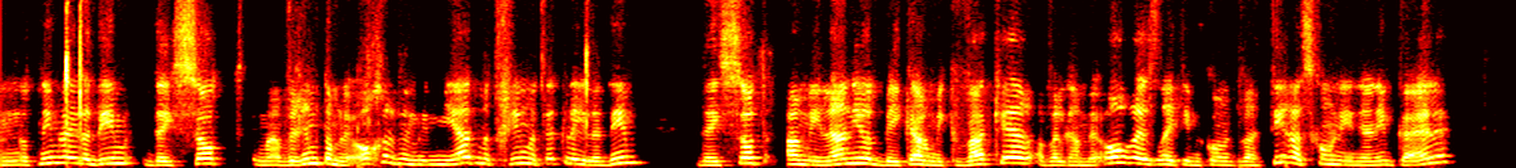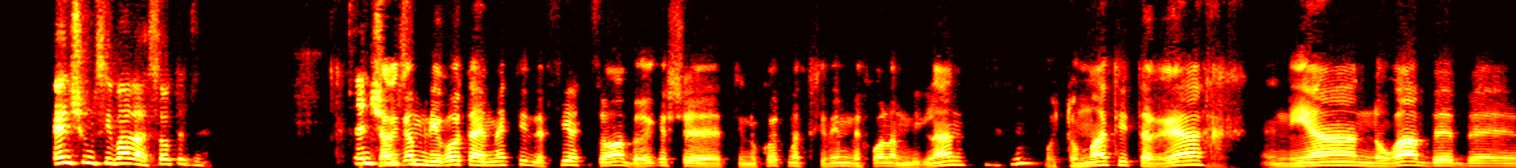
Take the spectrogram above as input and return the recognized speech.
נותנים לילדים דייסות, מעבירים אותם לאוכל ומיד מתחילים לתת לילדים דייסות עמילניות, בעיקר מקוואקר, אבל גם מאורז, ראיתי מכל מיני תירס, כל מיני עניינים כאלה. אין שום סיבה לעשות את זה. אין אפשר. גם לראות, האמת היא, לפי הצואה, ברגע שתינוקות מתחילים לאכול עמילן, אוטומטית הריח נהיה נורא ב... ב-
